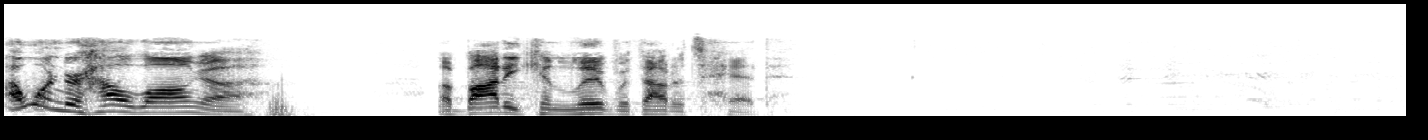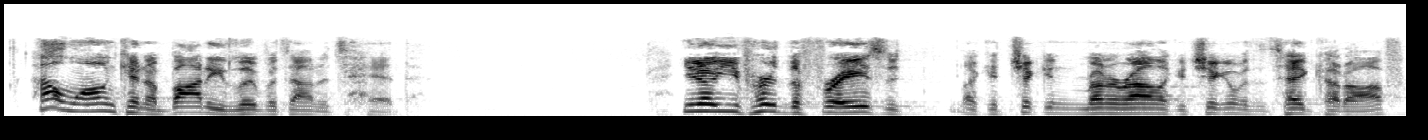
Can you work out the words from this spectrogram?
I wonder how long a, a body can live without its head. How long can a body live without its head? You know, you've heard the phrase, like a chicken, run around like a chicken with its head cut off.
